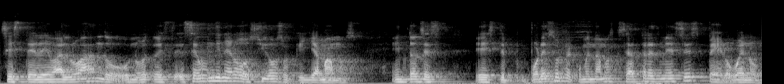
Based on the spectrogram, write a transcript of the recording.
se esté devaluando o no, este, sea un dinero ocioso que llamamos. Entonces, este, por eso recomendamos que sea tres meses, pero bueno,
